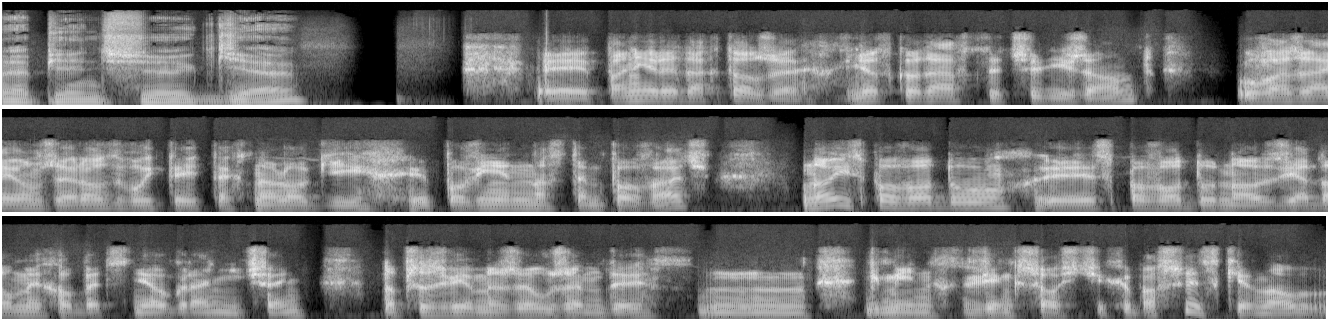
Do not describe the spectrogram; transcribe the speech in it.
e, 5G? E, Panie redaktorze, wnioskodawcy, czyli rząd, uważają, że rozwój tej technologii y, powinien następować. No i z powodu, y, z powodu no, zwiadomych obecnie ograniczeń, no przecież wiemy, że urzędy mm, gmin w większości, chyba wszystkie, no,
